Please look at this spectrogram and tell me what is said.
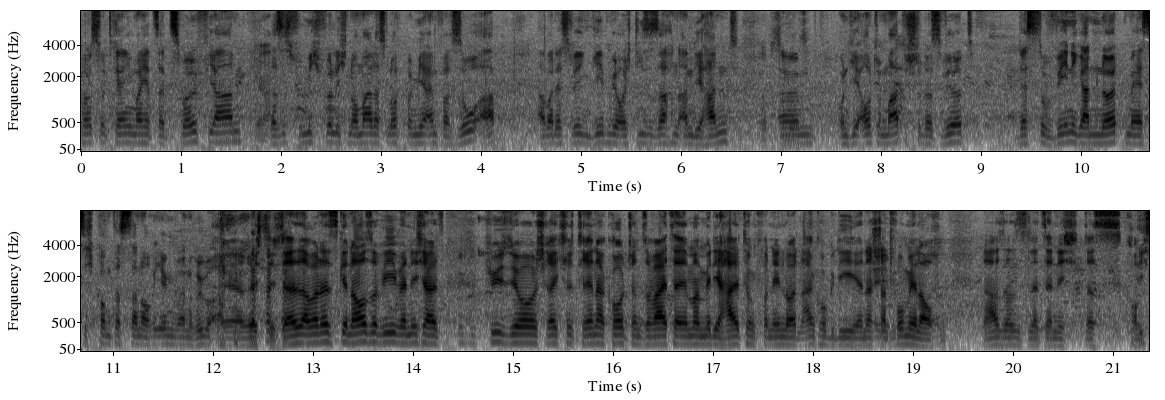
Personal Training mache ich jetzt seit zwölf Jahren. Ja. Das ist für mich völlig normal, das läuft bei mir einfach so ab. Aber deswegen geben wir euch diese Sachen an die Hand. Absolut. Ähm, und je automatischer das wird, desto weniger nerdmäßig kommt das dann auch irgendwann rüber. Ja, richtig. Das, aber das ist genauso wie, wenn ich als Physio, Schrägstrich Trainer, Coach und so weiter immer mir die Haltung von den Leuten angucke, die in der Stadt vor mir laufen. Na, Also das ist letztendlich, das kommt Ich,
